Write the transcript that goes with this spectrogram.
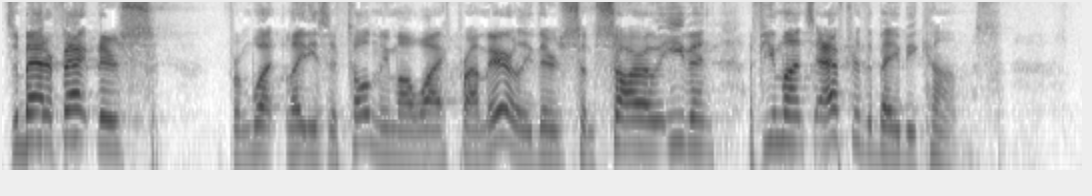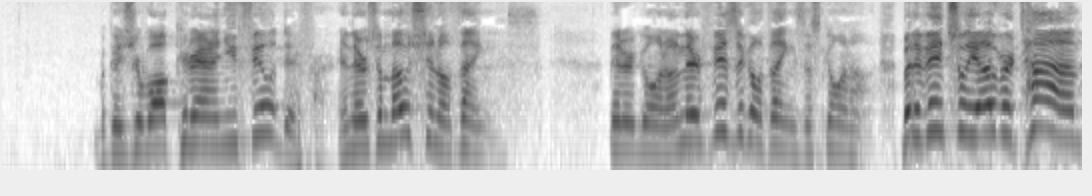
As a matter of fact, there's, from what ladies have told me, my wife primarily, there's some sorrow even a few months after the baby comes. Because you're walking around and you feel different. And there's emotional things that are going on. There are physical things that's going on. But eventually, over time,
